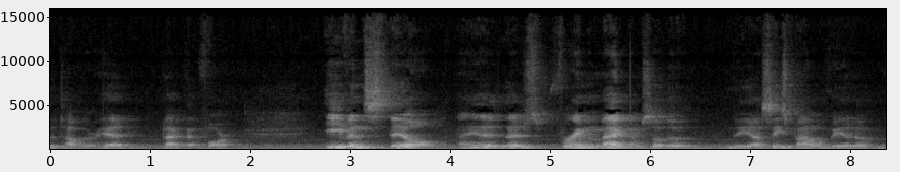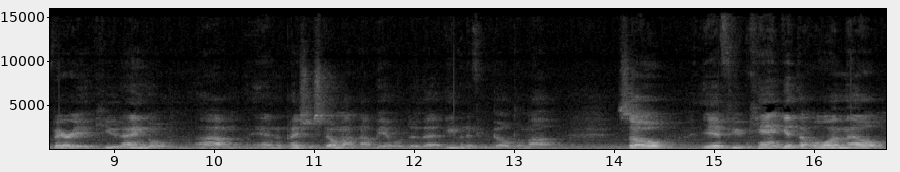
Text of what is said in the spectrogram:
the top of their head back that far even still, I mean, there's magnum, so the, the uh, C-spine will be at a very acute angle, um, and the patient still might not be able to do that even if you built them up. So if you can't get the OML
